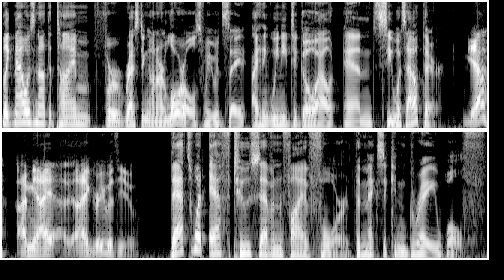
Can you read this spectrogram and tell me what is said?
Like now is not the time for resting on our laurels, we would say. I think we need to go out and see what's out there. Yeah, I mean, I I agree with you. That's what F2754, the Mexican gray wolf,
